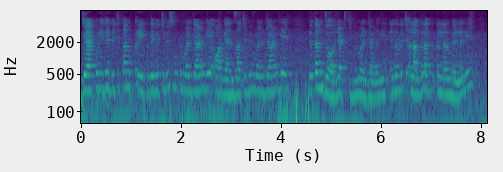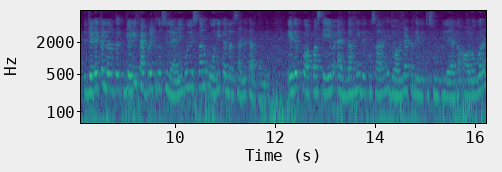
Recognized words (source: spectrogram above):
ਜੈਪੁਰੀ ਦੇ ਵਿੱਚ ਤੁਹਾਨੂੰ ਕ੍ਰੇਪ ਦੇ ਵਿੱਚ ਵੀ ਸੂਟ ਮਿਲ ਜਾਣਗੇ ਔਰਗੈਂਜ਼ਾ 'ਚ ਵੀ ਮਿਲ ਜਾਣਗੇ ਤੇ ਤੁਹਾਨੂੰ ਜਾਰਜਟ 'ਚ ਵੀ ਮਿਲ ਜਾਣਗੇ। ਇਹਨਾਂ ਵਿੱਚ ਅਲੱਗ-ਅਲੱਗ ਕਲਰ ਮਿਲਣਗੇ। ਤੇ ਜਿਹੜੇ ਕਲਰ ਜਿਹੜੀ ਫੈਬਰਿਕ ਤੁਸੀਂ ਲੈਣੀ ਹੋਈ ਇਸ ਤੁਹਾਨੂੰ ਉਹਦੀ ਕਲਰ ਸੈਂਡ ਕਰ ਦਾਂਗੇ। ਇਹ ਦੇਖੋ ਆਪਾਂ ਸੇਮ ਐਦਾਂ ਹੀ ਦੇਖੋ ਸਾਰਾ ਹੀ ਜਾਰਜਟ ਦੇ ਵਿੱਚ ਸੂਟ ਲਿਆਗਾ ਆਲ ਓਵਰ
